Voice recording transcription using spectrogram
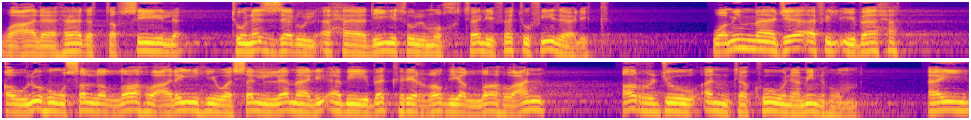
وعلى هذا التفصيل تنزل الأحاديث المختلفة في ذلك. ومما جاء في الإباحة قوله صلى الله عليه وسلم لأبي بكر رضي الله عنه أرجو أن تكون منهم أي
